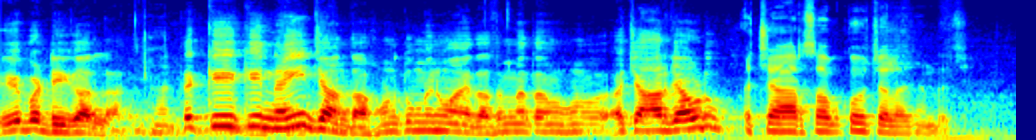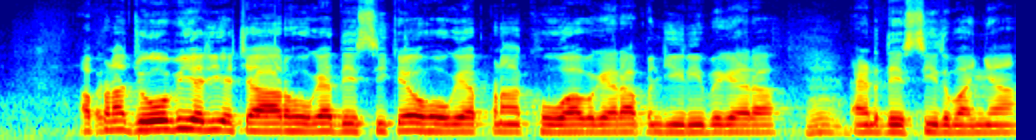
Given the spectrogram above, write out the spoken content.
ਇਹ ਵੱਡੀ ਗੱਲ ਆ। ਤੇ ਕੀ ਕੀ ਨਹੀਂ ਜਾਂਦਾ? ਹੁਣ ਤੂੰ ਮੈਨੂੰ ਐਂ ਦੱਸ ਮੈਂ ਤਾਂ ਹੁਣ ਅਚਾਰ ਜਾਵੜੂ ਅਚਾਰ ਸਭ ਕੁਝ ਚਲਾ ਜਾਂਦਾ ਜੀ। ਆਪਣਾ ਜੋ ਵੀ ਹੈ ਜੀ ਅਚਾਰ ਹੋ ਗਿਆ ਦੇਸੀ ਘਿਓ ਹੋ ਗਿਆ ਆਪਣਾ ਖੋਆ ਵਗੈਰਾ ਪੰਜੀਰੀ ਵਗੈਰਾ ਐਂਡ ਦੇਸੀ ਦਵਾਈਆਂ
